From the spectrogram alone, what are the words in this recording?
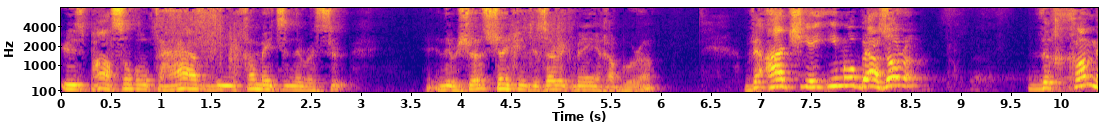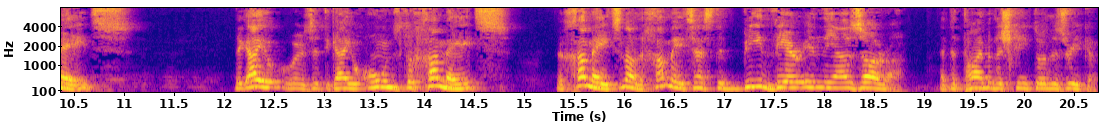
is possible to have the chametz in the resu- in the rishus, sheikhi dezarik b'nei chabura. Ve'ad. The chametz, the guy who, or is it the guy who owns the chametz, the chametz, no, the chametz has to be there in the azara at the time of the shechita or the zrika.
